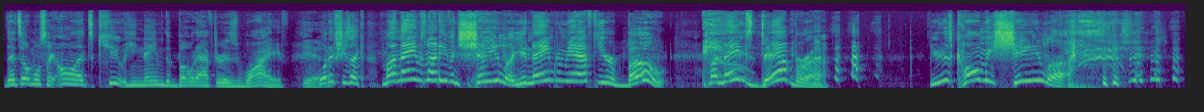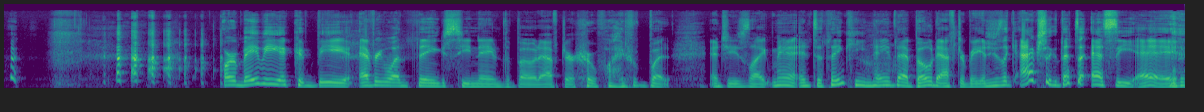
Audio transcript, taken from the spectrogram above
that's almost like, oh, that's cute. He named the boat after his wife. Yeah. What if she's like, my name's not even Sheila. You named me after your boat. My name's Deborah. you just call me Sheila. Or maybe it could be everyone thinks he named the boat after her wife, but and she's like, man, and to think he named that boat after me, and she's like, actually, that's a SEA.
